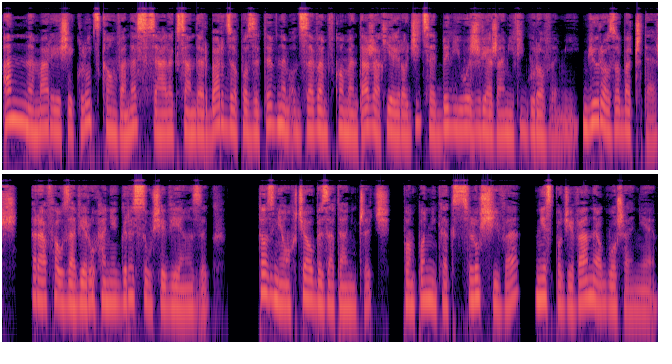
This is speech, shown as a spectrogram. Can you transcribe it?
Annę Marię Siekludzką Vanessę Aleksander bardzo pozytywnym odzewem w komentarzach jej rodzice byli łyżwiarzami figurowymi. Biuro Zobacz też, Rafał Zawierucha nie gryzł się w język. To z nią chciałby zatańczyć, pomponik eksklusiwe, niespodziewane ogłoszenie.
